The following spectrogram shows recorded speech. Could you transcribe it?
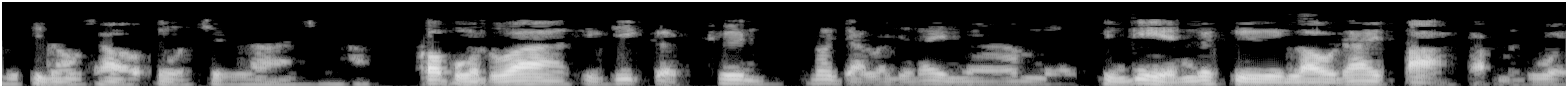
ำพี่น้องชาวจังหวัดเชียงรายนะครับก็ปรากฏว่าสิ่งที่เกิดขึ้น นอกจากเราจะได้น้ำนะสิ่งที่เห็นก็คือเราได้ป่ากลับมาด้วย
